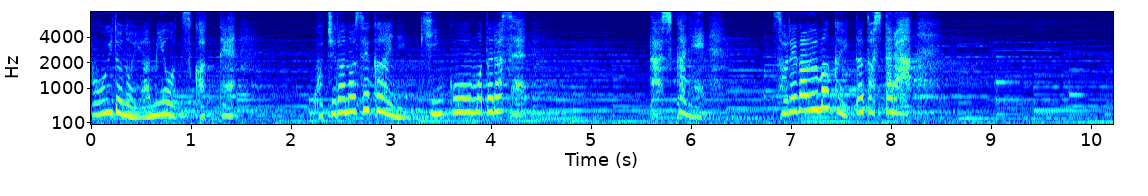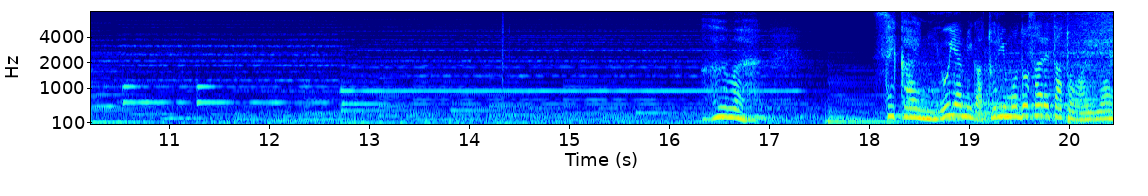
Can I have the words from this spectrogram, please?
ボイドの闇を使ってこちらの世界に均衡をもたらす。確かにそれがうまくいったとしたら。ふむ。世界に夜闇が取り戻されたとはいえ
